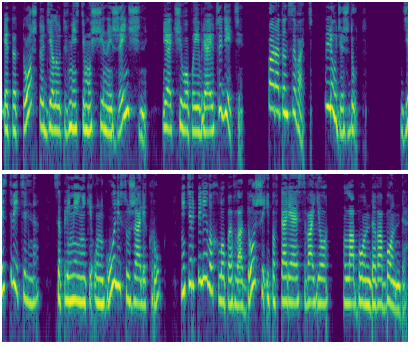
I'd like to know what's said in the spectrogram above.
Это то, что делают вместе мужчины и женщины, и от чего появляются дети. Пора танцевать, люди ждут. Действительно, соплеменники Унгули сужали круг, нетерпеливо хлопая в ладоши и повторяя свое «Лабонда-вабонда».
